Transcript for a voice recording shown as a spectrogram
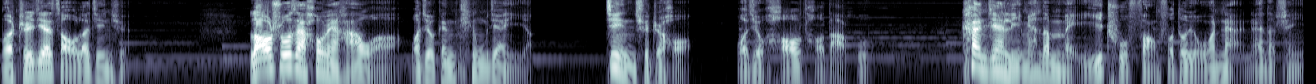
我直接走了进去，老叔在后面喊我，我就跟听不见一样。进去之后，我就嚎啕大哭，看见里面的每一处仿佛都有我奶奶的身影。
